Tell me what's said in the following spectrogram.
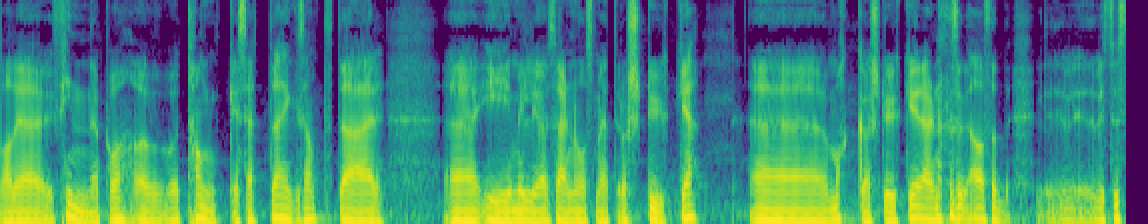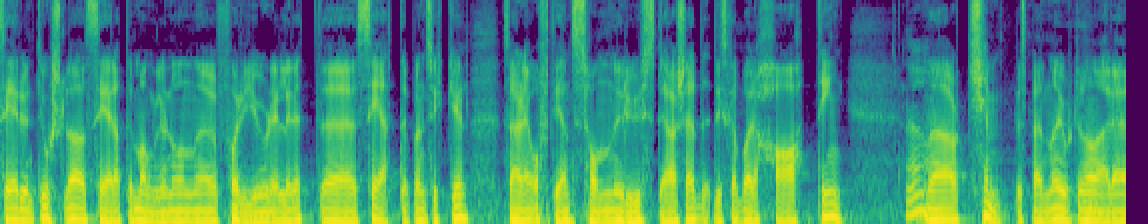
Hva det finner på. Tankesettet. Det er I miljøet så er det noe som heter å stuke. Eh, makkastuker er noe, altså, eh, Hvis du ser rundt i Oslo og ser at det mangler noen eh, forhjul eller et eh, sete på en sykkel, så er det ofte i en sånn rus det har skjedd. De skal bare ha ting. Men det har vært kjempespennende å gjort en sånn eh,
